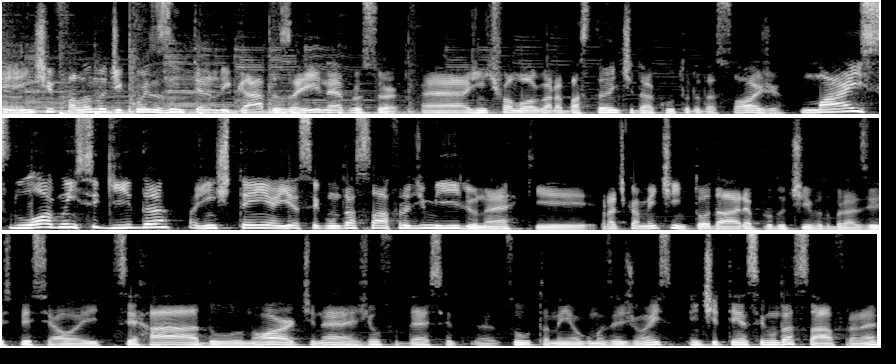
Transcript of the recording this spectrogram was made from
A gente falando de coisas interligadas aí, né, professor? É, a gente falou agora bastante da cultura da soja, mas logo em seguida a gente tem aí a segunda safra de milho, né? Que praticamente em toda a área produtiva do Brasil, especial aí, Cerrado, Norte, né? Região Sudeste, é, Sul também, algumas regiões, a gente tem a segunda safra, né?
